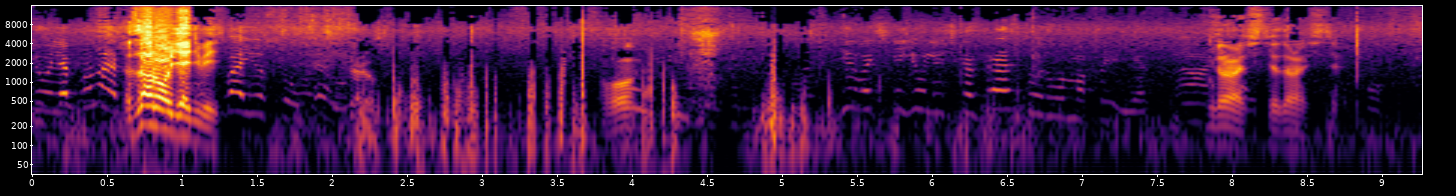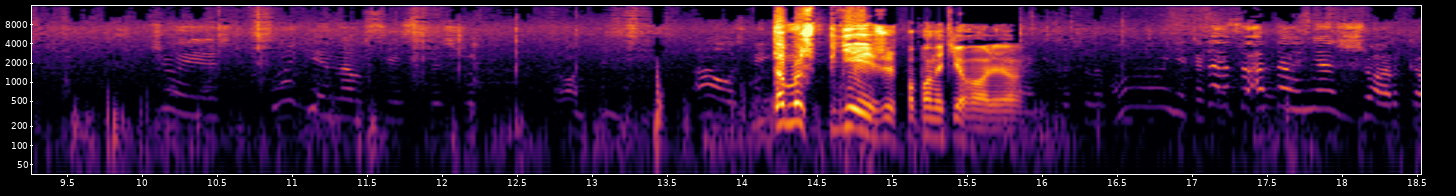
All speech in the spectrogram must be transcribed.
Юля, положи Здорово, дядь Вить. свою сумку. О, Девочки, Юлечка, здравствуй, Рома, привет. здрасте, здрасте. Чуєш, ну де нам сісти, щоб... А, ось пі- Да мы ж пней же понатягали. а. Ой, яка Та, та, от огня жарко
